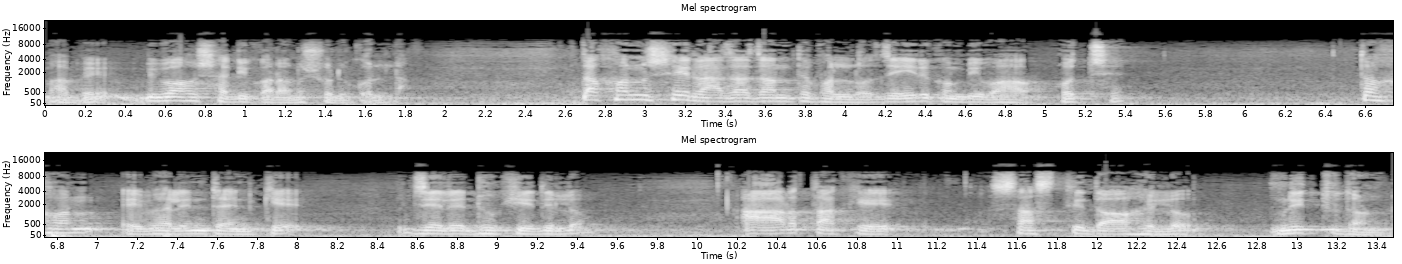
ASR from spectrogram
ভাবে বিবাহ শাদী করানো শুরু করল। তখন সেই রাজা জানতে পারল যে এরকম বিবাহ হচ্ছে। তখন এই ভ্যালেন্টাইনকে জেলে ঢুকিয়ে দিল আর তাকে শাস্তি দেওয়া হইল মৃত্যুদণ্ড।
